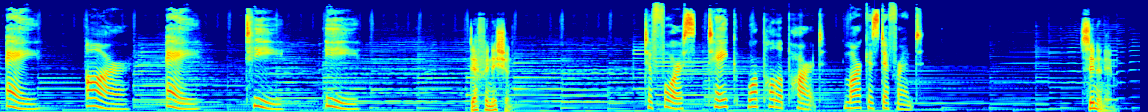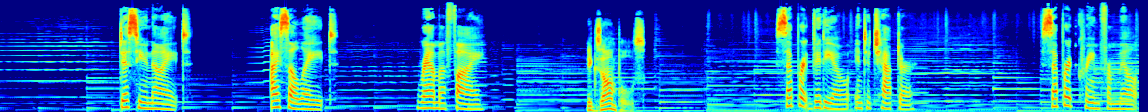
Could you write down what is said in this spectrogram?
A R A T E. Definition To force, take, or pull apart, mark as different. Synonym Disunite, Isolate, Ramify. Examples Separate video into chapter. Separate cream from milk.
